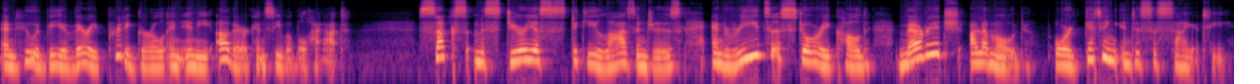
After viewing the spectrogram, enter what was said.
and who would be a very pretty girl in any other conceivable hat, sucks mysterious sticky lozenges and reads a story called Marriage à la Mode, or Getting into Society,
